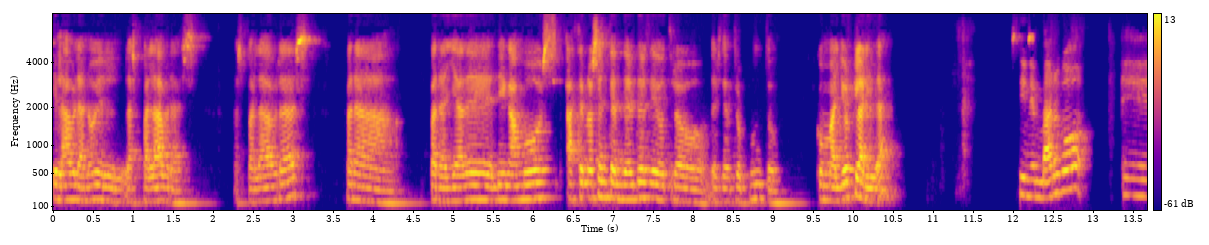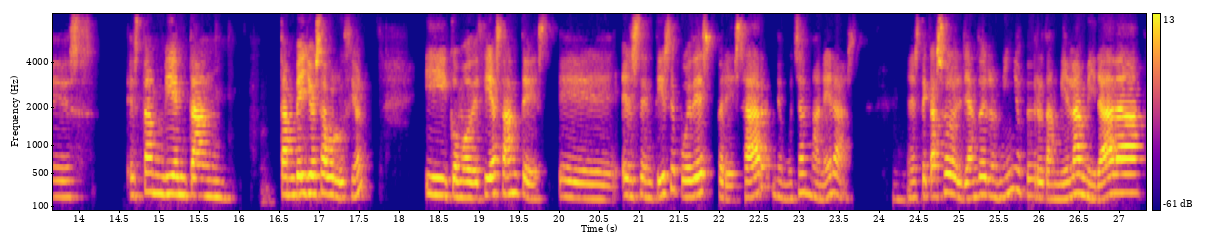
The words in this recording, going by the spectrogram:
el habla, ¿no? las palabras. Las palabras para, para ya, de, digamos, hacernos entender desde otro, desde otro punto, con mayor claridad. Sin embargo, es, también tan, tan bello esa evolución. Y como decías antes, eh, el sentir se puede expresar de muchas maneras. En este caso, el llanto de los niños, pero también la mirada,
